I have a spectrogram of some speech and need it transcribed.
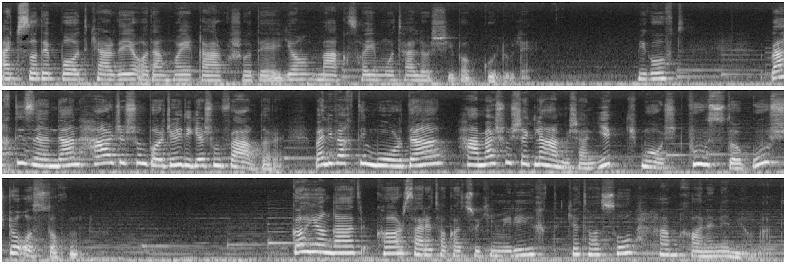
اجساد باد کرده آدم های غرق شده یا مغزهای متلاشی با گلوله می گفت وقتی زندن هر جاشون با جای دیگهشون فرق داره ولی وقتی مردن همهشون شکل هم میشن یک مشت پوست و گوشت و استخون گاهی انقدر کار سر تاکاتسوکی میریخت که تا صبح هم خانه نمی آمد.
